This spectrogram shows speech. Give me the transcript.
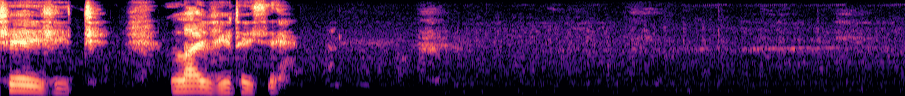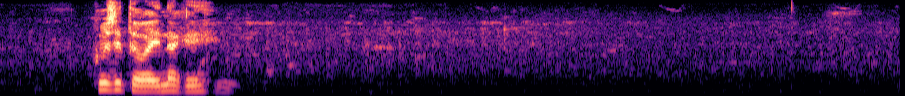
সেই হিট লাইভ হিট হয়েছে খুশি তো ভাই নাকি।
